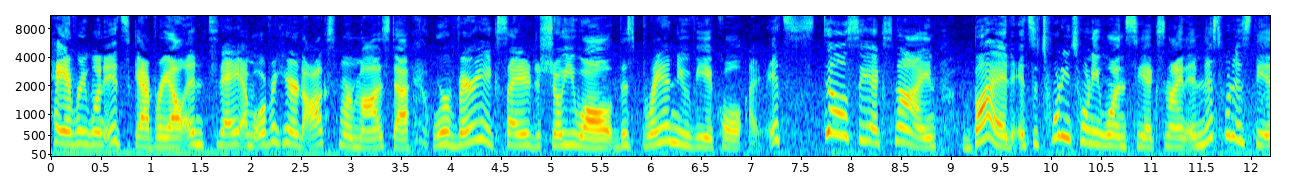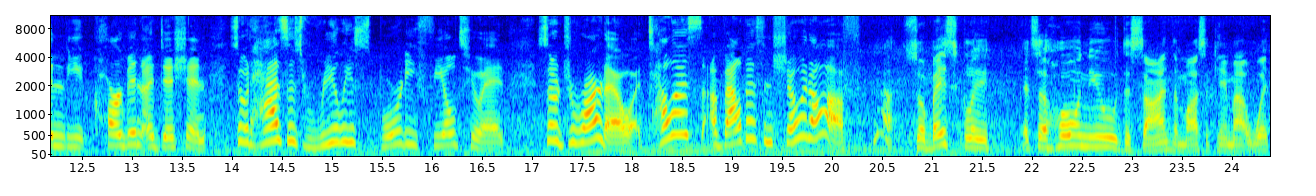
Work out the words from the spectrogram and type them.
Hey everyone, it's Gabrielle, and today I'm over here at Oxmoor Mazda. We're very excited to show you all this brand new vehicle. It's still CX-9, but it's a 2021 CX-9, and this one is the, in the Carbon Edition. So it has this really sporty feel to it. So Gerardo, tell us about this and show it off. Yeah, so basically, it's a whole new design the Mazda came out with.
